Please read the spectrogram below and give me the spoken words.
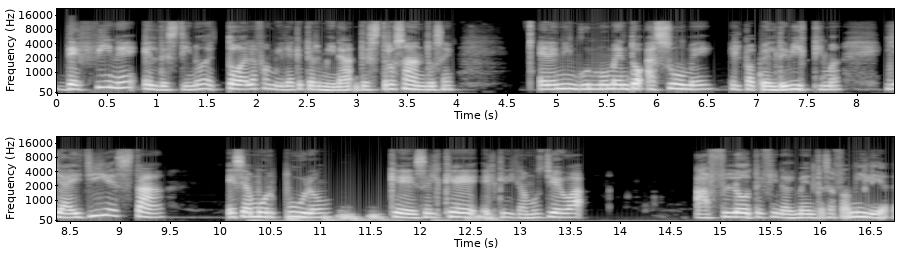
define el destino de toda la familia que termina destrozándose. Él en ningún momento asume el papel de víctima y allí está ese amor puro que es el que, el que digamos, lleva a flote finalmente a esa familia.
